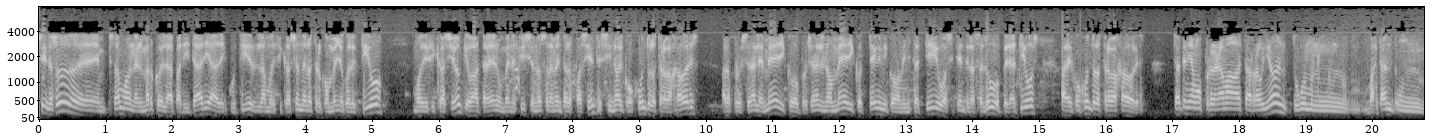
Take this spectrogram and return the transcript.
Sí, nosotros eh, empezamos en el marco de la paritaria a discutir la modificación de nuestro convenio colectivo, modificación que va a traer un beneficio no solamente a los pacientes, sino al conjunto de los trabajadores a los profesionales médicos, profesionales no médicos, técnicos, administrativos, asistentes de la salud, operativos, para el conjunto de los trabajadores. Ya teníamos programado esta reunión, tuvo un, bastante, un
